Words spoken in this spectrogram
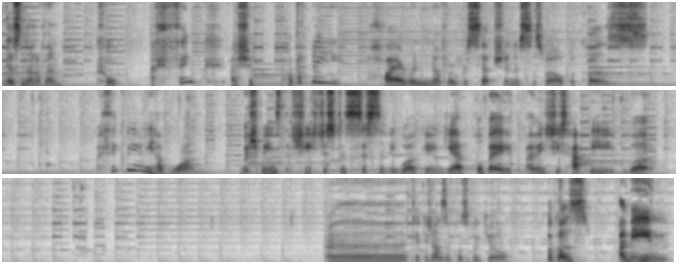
There's none of them. Cool. I think I should probably hire another receptionist as well because I think we only have one, which means that she's just consistently working. Yeah, poor babe. I mean, she's happy, but. Uh, take a chance on possible cure. Because, I mean,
